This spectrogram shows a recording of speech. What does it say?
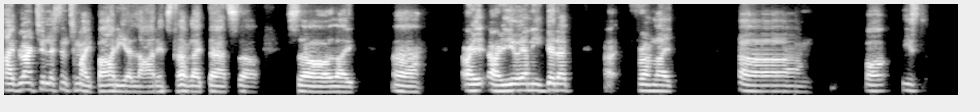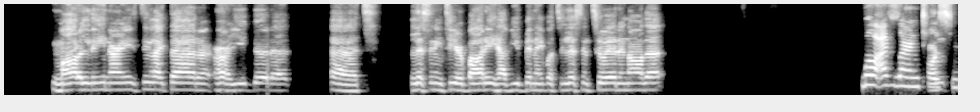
I've learned to listen to my body a lot and stuff like that. So so like, uh, are are you any good at uh, from like, um, well, he's modeling or anything like that, or, or are you good at at listening to your body? Have you been able to listen to it and all that? Well, I've learned to or, listen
